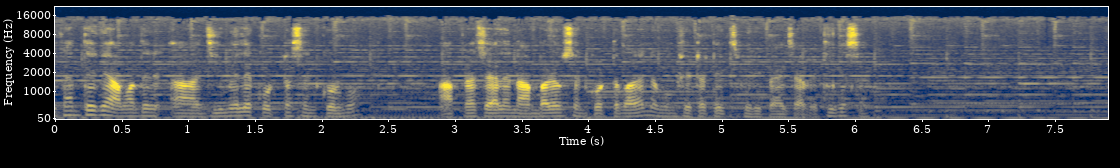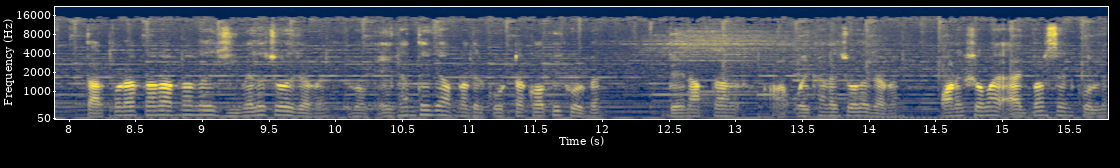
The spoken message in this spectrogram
এখান থেকে আমাদের জিমেলে কোডটা সেন্ড করব। আপনারা চাইলে নাম্বারেও সেন্ড করতে পারেন এবং সেটা টেক্সট ভেরিফাই যাবে, ঠিক আছে? তারপর আপনারা আপনাদের জিমেলে চলে যাবেন এবং এখান থেকে আপনাদের কোডটা কপি করবেন দেন আপনার ওইখানে চলে যাবেন। অনেক সময় একবার সেন্ড করলে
